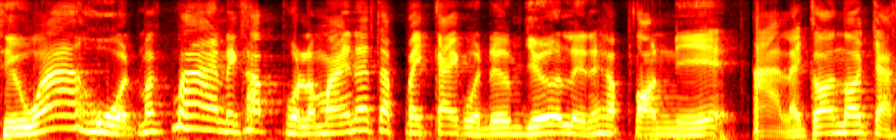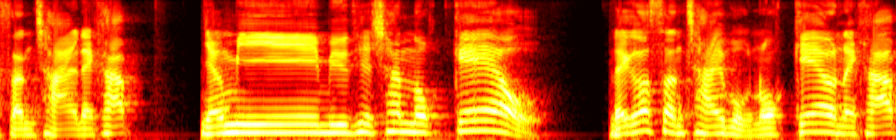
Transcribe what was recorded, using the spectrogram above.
ถือว่าโหดมากๆนะครับ ผลไม้น่าจะไปไกลกว่าเดิมเยอะเลยนะครับ ตอนนี้ อ่าแล้วก็นอกจากซันชายนะครับ ยังมีมิวเทชันนกแก้ว แล้วก็ซันชายบวกนกแก้วนะครับ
